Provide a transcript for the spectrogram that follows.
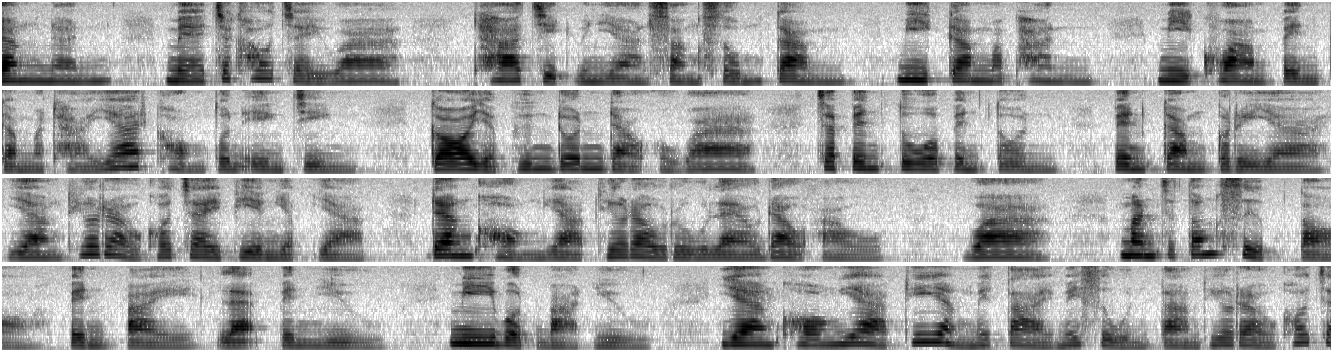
ดังนั้นแม้จะเข้าใจว่า ถ้าจิตวิญญาณสั่งสมกรรม มีกรรมพันธ์มีความเป็นกรรมทายาทของตนเองจริง ก็อย่าพึ่งด้นเดาเอาว่า จะเป็นตัวเป็นตน เป็นกรรมกริยาอย่างที่เราเข้าใจเพียงหยาบๆดังของหยาบที่เรารู้แล้วเดาเอา ว่ามันจะต้องสืบต่อเป็นไปและเป็นอยู่ มีบทบาทอยู่ อย่างของหยาบที่ยังไม่ตายไม่สูญตามที่เราเข้าใจ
